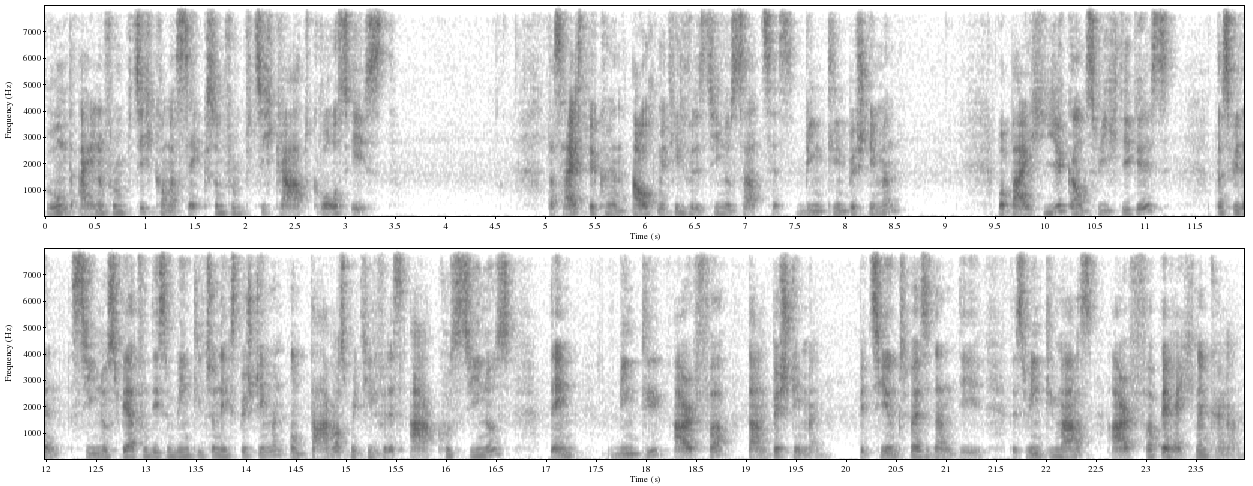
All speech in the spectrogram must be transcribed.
rund 51,56 Grad groß ist. Das heißt, wir können auch mit Hilfe des Sinussatzes Winkeln bestimmen, wobei hier ganz wichtig ist, dass wir den Sinuswert von diesem Winkel zunächst bestimmen und daraus mit Hilfe des Akkusinus den Winkel Alpha dann bestimmen beziehungsweise dann die, das Winkelmaß Alpha berechnen können.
